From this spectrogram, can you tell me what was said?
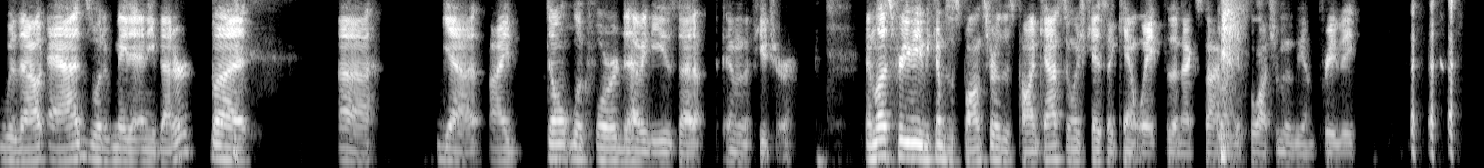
without ads would have made it any better, but uh yeah, I don't look forward to having to use that in the future. Unless Freevee becomes a sponsor of this podcast, in which case I can't wait for the next time I get to watch a movie on Freevee.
